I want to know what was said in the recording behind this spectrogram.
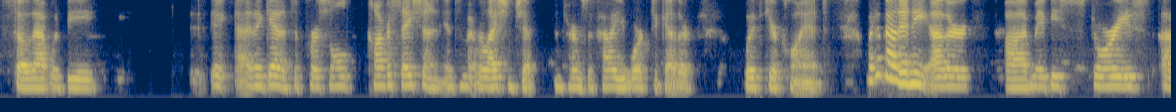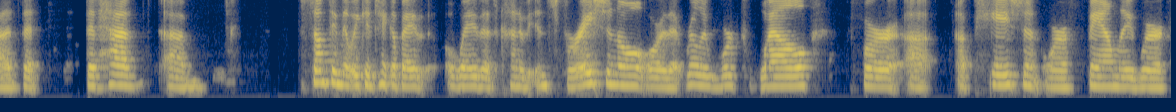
so that would be and again it's a personal conversation intimate relationship in terms of how you work together with your client what about any other uh, maybe stories uh, that that had um, something that we can take away, away that's kind of inspirational or that really worked well for a, a patient or a family where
